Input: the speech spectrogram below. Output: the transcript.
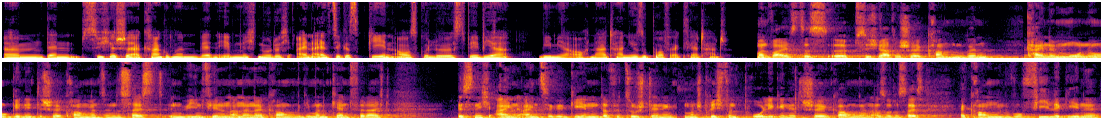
Ähm, denn psychische Erkrankungen werden eben nicht nur durch ein einziges Gen ausgelöst, wie, wir, wie mir auch Nathan Yusupov erklärt hat. Man weiß, dass äh, psychiatrische Erkrankungen keine monogenetische Erkrankungen sind. Das heißt, in, wie in vielen anderen Erkrankungen, die man kennt vielleicht, ist nicht ein einziger Gen dafür zuständig. Man spricht von polygenetischen Erkrankungen, also das heißt Erkrankungen, wo viele Gene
